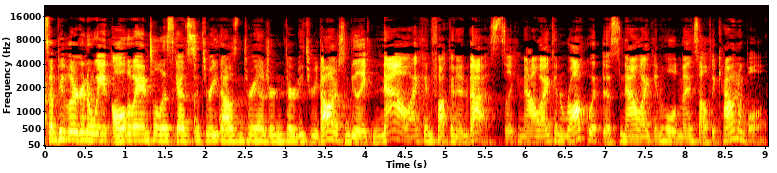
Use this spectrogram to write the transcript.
Some people are going to wait all the way until this gets to $3,333 and be like, now I can fucking invest. Like, now I can rock with this. Now I can hold myself accountable.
